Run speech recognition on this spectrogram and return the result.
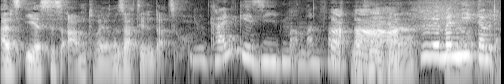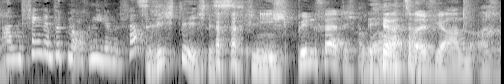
als erstes Abenteuer. Was sagt ihr denn dazu? Keine G7 am Anfang. Ah, Wenn man nie damit anfängt, dann wird man auch nie damit fertig. richtig, das ist viel. Ich bin fertig geworden nach zwölf Jahren. Also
